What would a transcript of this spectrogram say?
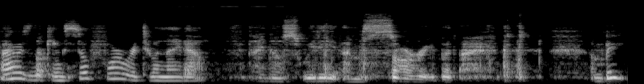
I was looking so forward to a night out. I know, sweetie. I'm sorry, but I, I'm beat.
